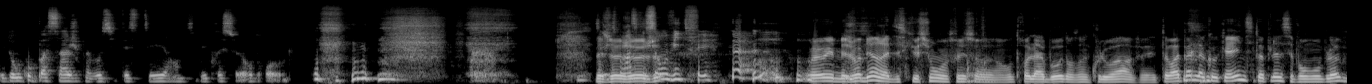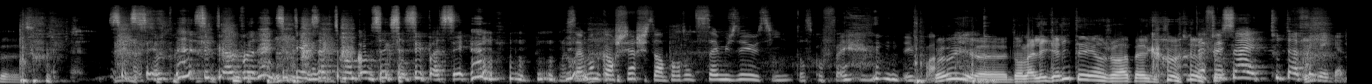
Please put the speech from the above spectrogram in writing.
Et donc au passage, on avait aussi testé antidépresseurs, drogue. Mais C'est je- je- je- sont vite fait. Oui, oui, mais je vois bien la discussion entre, entre labos dans un couloir. T'aurais pas de la cocaïne, s'il te plaît, c'est pour mon blob. C'était un exactement comme ça que ça s'est passé. Ça montre qu'en recherche, c'est important de s'amuser aussi dans ce qu'on fait, des fois. Oui, oui, euh, dans la légalité, hein, je rappelle. Tout à Tout fait. ça est tout à fait légal.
